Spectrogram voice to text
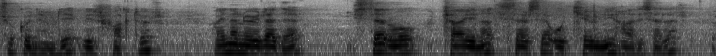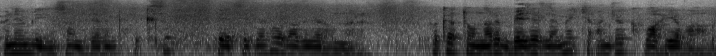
çok önemli bir faktör. Aynen öyle de ister o kainat isterse o kevni hadiseler önemli insan üzerindeki kısım tesirleri olabilir onların. Fakat onları belirlemek ancak vahye bağlı.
